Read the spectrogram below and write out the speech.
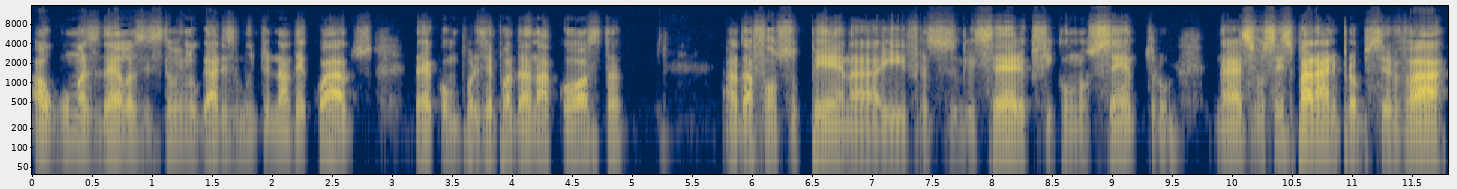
algumas delas estão em lugares muito inadequados, né? como por exemplo a da Ana Costa, a da Afonso Pena e Francisco Glicério, que ficam no centro, né? Se vocês pararem para observar,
